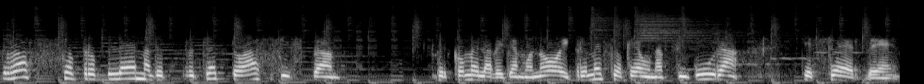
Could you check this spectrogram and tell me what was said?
grosso problema del progetto Assist, per come la vediamo noi, premesso che è una figura che serve,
